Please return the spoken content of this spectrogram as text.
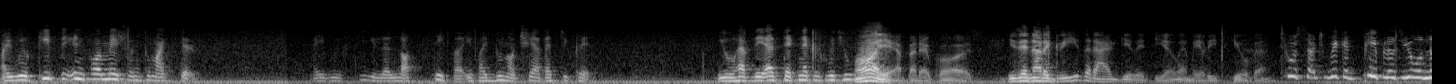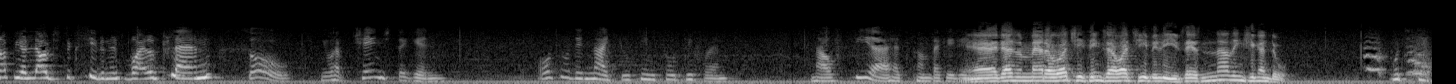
I will keep the information to myself. I will feel a lot safer if I do not share that secret. You have the Aztec necklace with you? Oh, yeah, but of course. Is it not agreed that I'll give it to you when we reach Cuba? Two such wicked people as you will not be allowed to succeed in this vile plan. So, you have changed again. All through the night you seemed so different. Now fear has come back again. Yeah, it doesn't matter what she thinks or what she believes. There's nothing she can do. What's that?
